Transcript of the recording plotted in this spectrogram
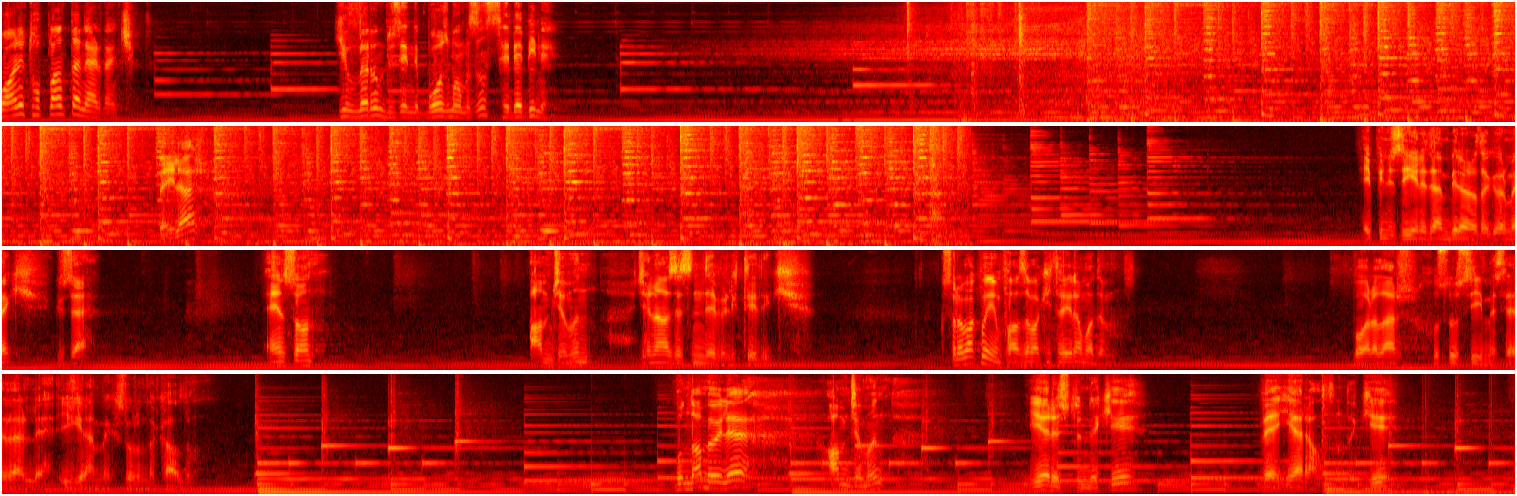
Bu ani toplantı da nereden çıktı? Yılların düzenini bozmamızın sebebi ne? Beyler. Hepinizi yeniden bir arada görmek güzel. En son amcamın cenazesinde birlikteydik. Kusura bakmayın fazla vakit ayıramadım. Bu aralar hususi meselelerle ilgilenmek zorunda kaldım. Bundan böyle amcamın yer üstündeki ve yer altındaki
